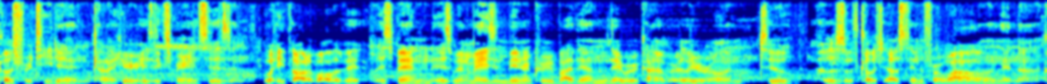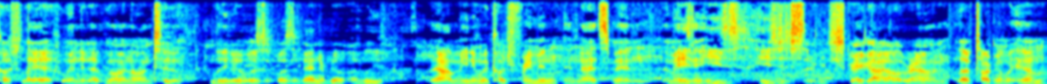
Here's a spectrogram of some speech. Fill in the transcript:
Coach Fertitta and kind of hear his experiences and what he thought of all of it. It's been it's been amazing being recruited by them. They were kind of earlier on too. I was with Coach Elston for a while, and then uh, Coach Lea, who ended up going on to I believe it was was it Vanderbilt, I believe. Now I'm meeting with Coach Freeman, and that's been amazing. He's he's just, just a great guy all around. Love talking with him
